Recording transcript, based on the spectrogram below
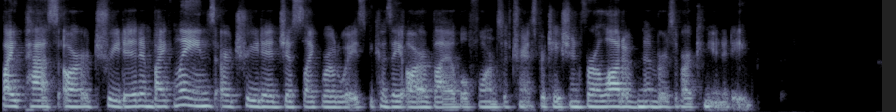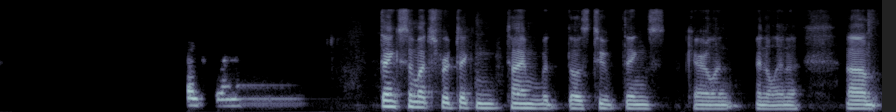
bike paths are treated and bike lanes are treated just like roadways because they are viable forms of transportation for a lot of members of our community. Thanks, Elena. Thanks so much for taking time with those two things, Carolyn and Elena. Um,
